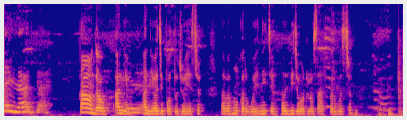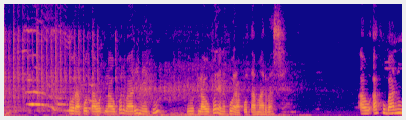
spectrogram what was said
love લાગતા કાં દઉં આલ્યો આલ્યો, હજી પોતું જોઈએ છે. હવે શું કરવું એ નીચે હજી બીજો ઓટલો સાફ કરવો છે. કોરા પોતા ઓટલા ઉપર વારી નાખ્યું એ ઓટલા ઉપર એને કોરા પોતા મારવા છે. આવું આખું બાનું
